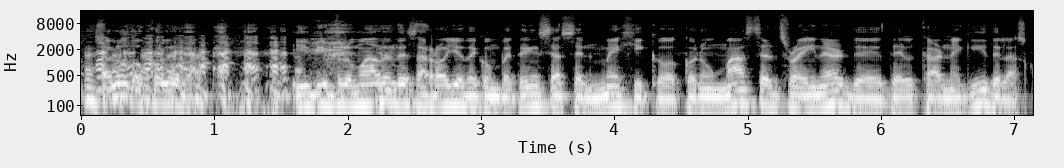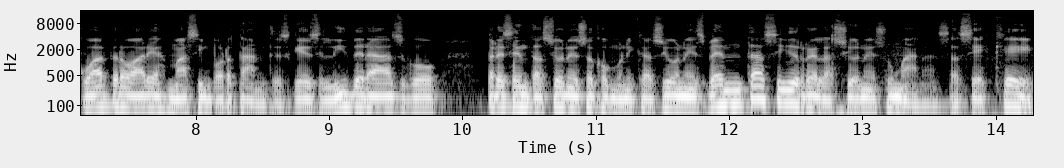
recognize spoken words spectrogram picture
Saludos, colega. Y diplomado en Desarrollo de Competencias en México, con un Master Trainer de Del Carnegie de las cuatro áreas más importantes, que es liderazgo, presentaciones o comunicaciones, ventas y relaciones humanas. Así es que,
